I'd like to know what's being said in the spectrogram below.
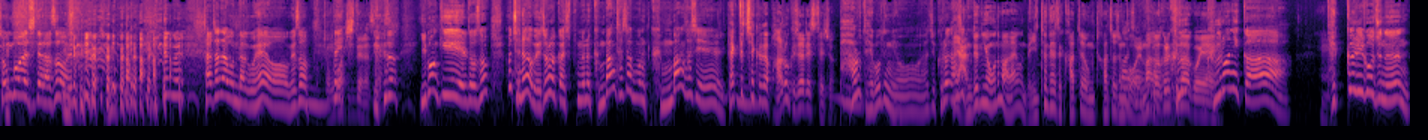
정보화 시대라서 이런 걸 잘 찾아본다고 해요. 그래서. 정보화 시대라서. 그래서 이번 기회에 예를 들어서 어, 쟤네가 왜 저럴까 싶으면 금방 찾아보면 금방 사실. 팩트 체크가 바로 그 자리에서 되죠. 바로 되거든요. 아직 그런. 아니, 안 되는 경우도 많아요. 근데 인터넷에 가짜, 가짜 정보 맞아. 얼마나. 아, 그렇기도 그, 하고, 예. 그러니까. 예. 댓글 읽어주는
